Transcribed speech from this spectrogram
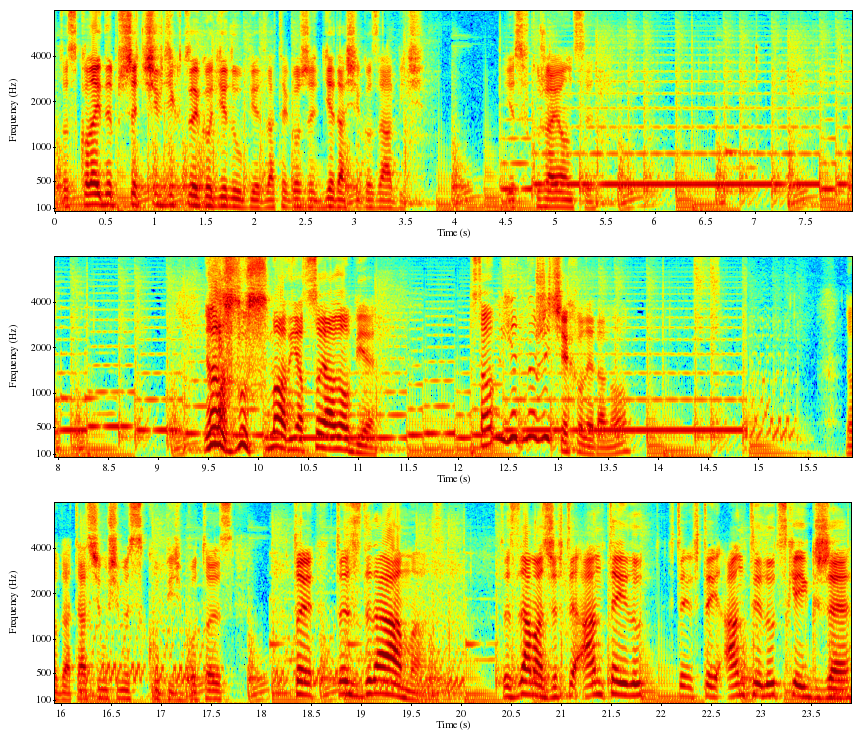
To jest kolejny przeciwnik, którego nie lubię, dlatego że nie da się go zabić. Jest wkurzający. Jezus Maria, co ja robię? Zostało mi jedno życie, cholera, no. Dobra, teraz się musimy skupić, bo to jest... To, to jest dramat. To jest dramat, że w, tej antylu, w, tej, w tej antyludzkiej grze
